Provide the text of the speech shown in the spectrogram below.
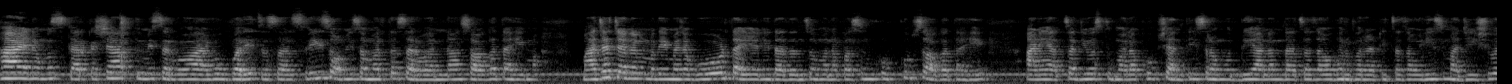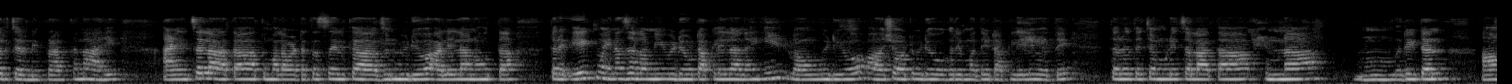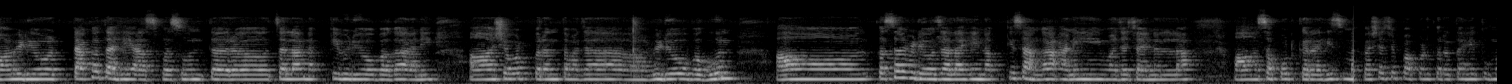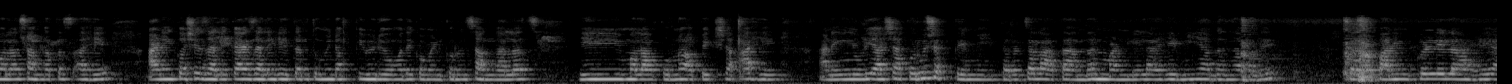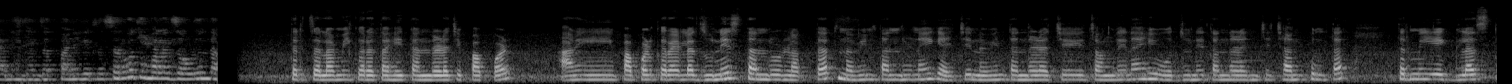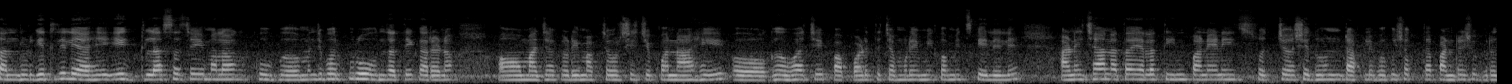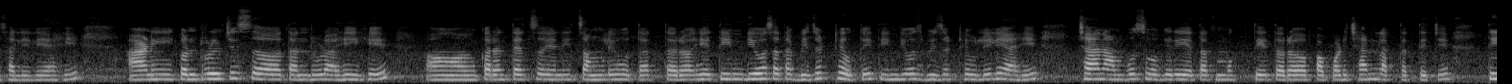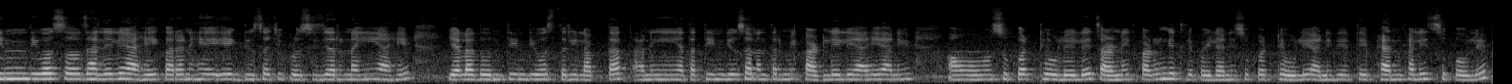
हाय नमस्कार. कशा आहात तुम्ही सर्व? आय होप बरेच असाल. श्री स्वामी समर्थ सर्वांना स्वागत आहे. माझ्या चॅनलमध्ये माझ्या गोड ताई आणि दादांचं मनापासून खूप खूप स्वागत आहे. आणि आजचा दिवस तुम्हाला खूप शांती श्रमबुद्धी आनंदाचा जाऊ भरभराटीचा जाऊ हीच माझी ईश्वर चरणी प्रार्थना आहे. आणि चला आता तुम्हाला वाटत असेल का अजून व्हिडिओ आलेला नव्हता तर एक महिना झाला मी व्हिडिओ टाकलेला नाही. लॉंग व्हिडिओ शॉर्ट व्हिडिओ वगैरे मध्ये टाकलेले होते. तर त्याच्यामुळे चला आता पुन्हा रिटर्न व्हिडिओ टाकत आहे आजपासून. तर चला नक्की व्हिडिओ बघा आणि शेवटपर्यंत माझा व्हिडिओ बघून कसा व्हिडिओ झाला हे नक्की सांगा आणि माझ्या चॅनलला सपोर्ट करा. हीच कशाचे पापड करत आहे तुम्हाला सांगतच आहे. आणि कसे झाले काय झाले हे तर तुम्ही नक्की व्हिडिओमध्ये कमेंट करून सांगालच. ही मला पूर्ण अपेक्षा आहे. आणि एवढी आशा करू शकते मी. तर चला आता अंधन मांडलेलं आहे मी या गंजामध्ये. तर पाणी उकळलेलं आहे आणि गंजात पाणी घेतलं. सर्व तुम्हाला जवळून तर चला मी करत आहे तांदळाचे पापड. आणि पापड करायला जुनेच तांदूळ लागतात. नवीन तांदूळ नाही घ्यायचे. नवीन तांदळाचे चांगले नाही होत. जुने तांदळांचे छान फुलतात. तर मी एक ग्लास तांदूळ घेतलेले आहे. एक ग्लासाचे मला खूप म्हणजे भरपूर होऊन जाते कारण माझ्याकडे मागच्या वर्षीचे पण आहे गव्हाचे पापड. त्याच्यामुळे मी कमीच केलेले. आणि छान आता याला तीन पाण्याने स्वच्छ असे धुवून टाकले. बघू शकता पांढरे शुभ्र झालेले आहे. आणि कंट्रोलचेच तांदूळ आहे हे. कारण त्याचं याने चांगले होतात. तर हे तीन दिवस आता भिजत ठेवते. तीन दिवस भिजत ठेवलेले आहे. छान आंबूस वगैरे येतात. मग ते तर पापड छान लागतात त्याचे. तीन दिवस झालेले आहे. कारण हे एक दिवसाची प्रोसिजर नाही आहे. याला दोन तीन दिवस तरी लागतात. आणि आता तीन दिवसानंतर मी काढलेले आहे आणि सुकत ठेवलेले. चाळणीत काढून घेतले पहिले आणि सुकत ठेवले आणि ते- ते फॅनखालीच सुकवले.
